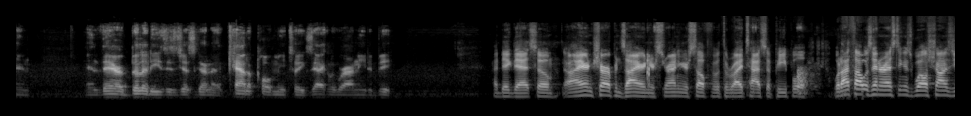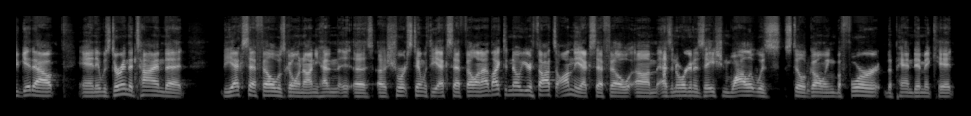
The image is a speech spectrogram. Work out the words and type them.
and and their abilities is just gonna catapult me to exactly where i need to be I dig that. So iron sharpens iron. You're surrounding yourself with the right types of people. What I thought was interesting as well, Shawn, as you get out, and it was during the time that the XFL was going on. You had an, a, a, short stint with the XFL, and I'd like to know your thoughts on the XFL um, as an organization while it was still going before the pandemic hit.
